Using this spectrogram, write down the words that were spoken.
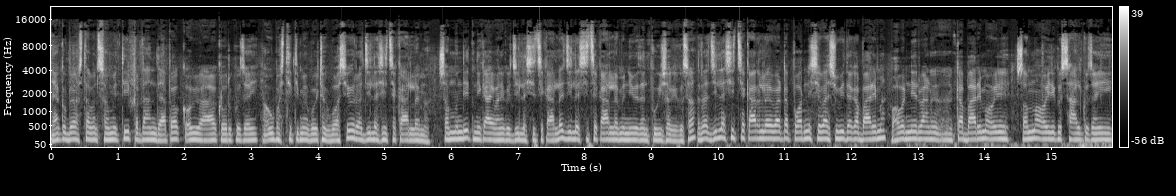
यहाँको व्यवस्थापन समिति प्रधानध्यापक अभिभावकहरूको चाहिँ उपस्थितिमा बैठक बस्यो र जिल्ला शिक्षा कार्यालयमा सम्बन्धित निकाय भनेको जिल्ला शिक्षा कार्यालय जिल्ला शिक्षा कार्यालयमा निवेदन पुगिसकेको छ र जिल्ला शिक्षा कार्यालयबाट पर्ने सेवा सुविधाका बारेमा भवन निर्माणका बारेमा अहिलेसम्म अहिलेको सालको चाहिँ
